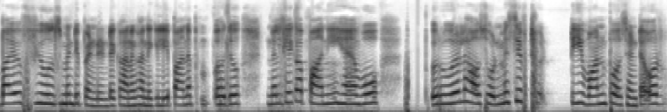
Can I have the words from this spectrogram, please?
बायोफ्यूल्स में डिपेंडेंट है खाना खाने के लिए। पाना, जो नलके का पानी है, वो रूरल हाउस होल्ड में सिर्फ़ थर्टी वन परसेंट है और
